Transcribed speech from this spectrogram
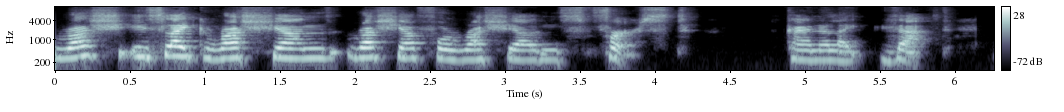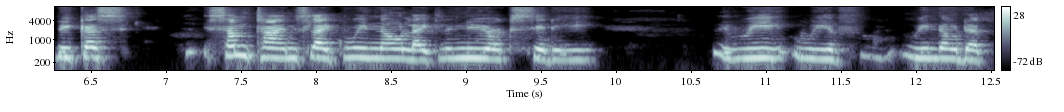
Rush is like Russian, Russia for Russians first, kind of like that? Because sometimes, like we know, like the New York City, we we we know that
